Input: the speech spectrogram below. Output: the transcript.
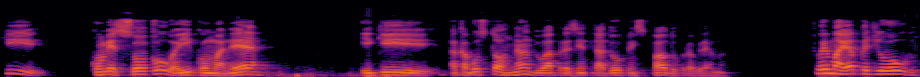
que começou aí com o Mané, e que acabou se tornando o apresentador principal do programa. Foi uma época de ouro,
